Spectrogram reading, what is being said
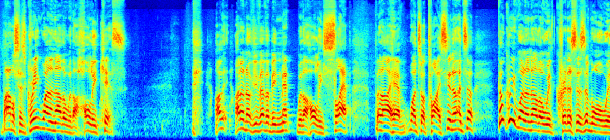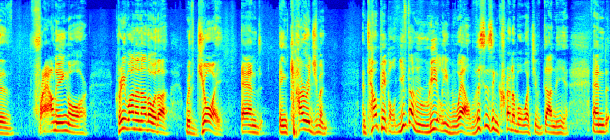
The Bible says, greet one another with a holy kiss. I don't know if you've ever been met with a holy slap, but I have once or twice, you know. And so don't greet one another with criticism or with frowning or greet one another with, a, with joy and encouragement and tell people you've done really well. This is incredible what you've done here. And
